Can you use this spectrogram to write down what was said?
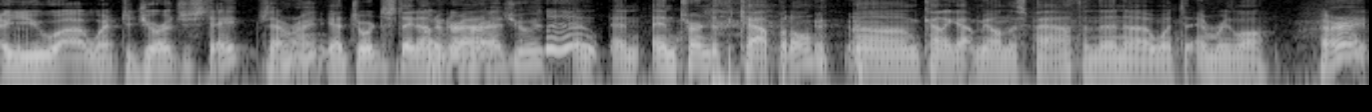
you uh, went to Georgia State, is that right? Yeah, Georgia State undergrad, undergraduate, and, and, interned at the Capitol. Um, kind of got me on this path, and then uh, went to Emory Law. All right.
